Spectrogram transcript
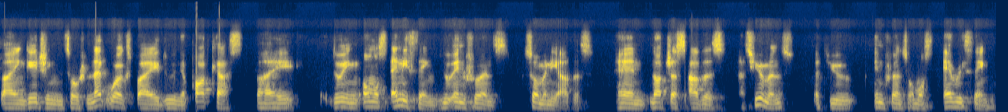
By engaging in social networks, by doing a podcast, by doing almost anything, you influence so many others. And not just others as humans, but you influence almost everything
